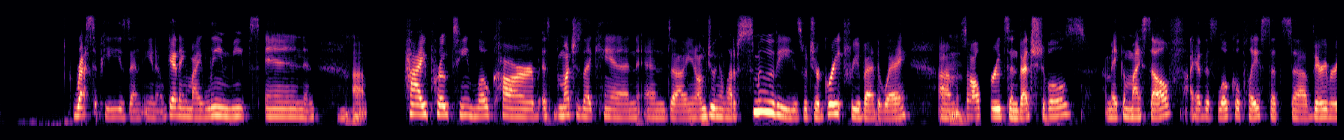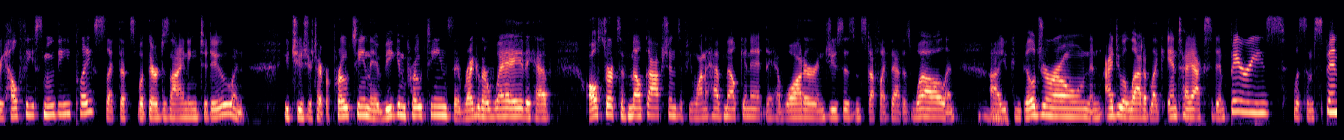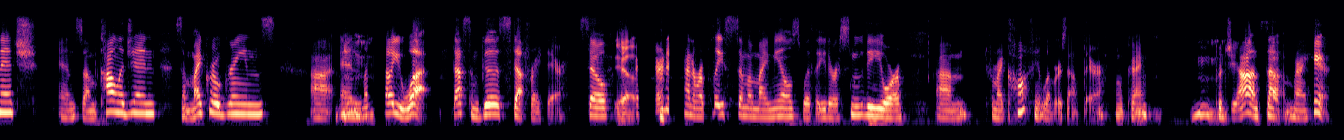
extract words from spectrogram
recipes and you know getting my lean meats in and Mhm. um, high protein, low carb as much as I can. And, uh, you know, I'm doing a lot of smoothies, which are great for you, by the way. Um, Mm. It's all fruits and vegetables. I make them myself. I have this local place that's a very, very healthy smoothie place. Like that's what they're designing to do. And you choose your type of protein. They have vegan proteins, they have regular whey, they have all sorts of milk options if you want to have milk in it. They have water and juices and stuff like that as well. And uh, you can build your own. And I do a lot of like antioxidant berries with some spinach and some collagen, some microgreens. Uh, and let me tell you what, that's some good stuff right there. So yeah. I started to kind of replace some of my meals with either a smoothie or um, for my coffee lovers out there. Okay. Mm. Put you on something right here.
